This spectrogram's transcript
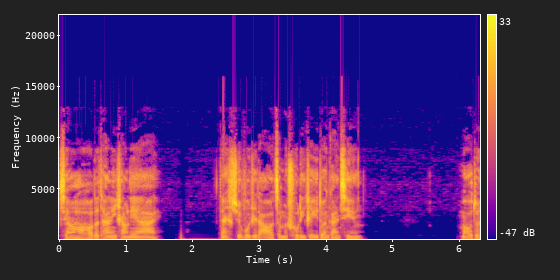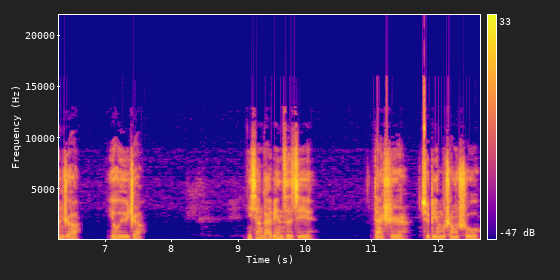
想要好好的谈一场恋爱，但是却不知道怎么处理这一段感情，矛盾着，犹豫着。你想改变自己，但是却并不成熟，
